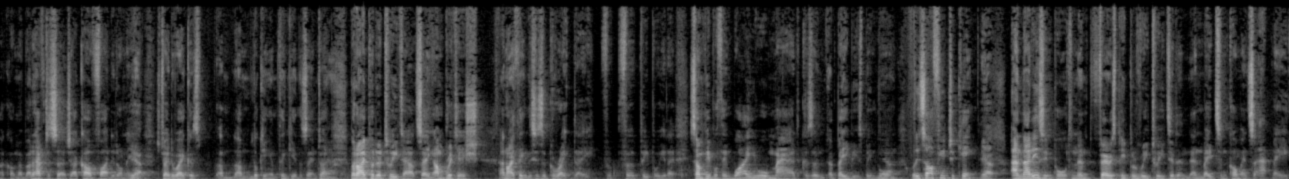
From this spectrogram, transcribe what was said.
I can't remember. I'd have to search. I can't find it on here Yeah. straight away because I'm, I'm looking and thinking at the same time. Yeah. But I put a tweet out saying I'm British and I think this is a great day for, for people. You know, some people think, why are you all mad because a, a baby's been born? Yeah. Well, it's our future king. Yeah. And that is important, and various people retweeted and, and made some comments at me.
